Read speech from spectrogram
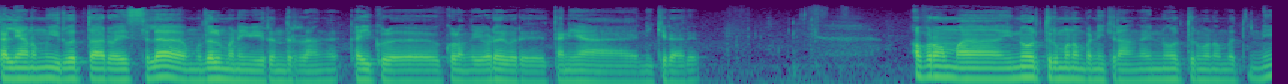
கல்யாணமும் இருபத்தாறு வயசில் முதல் மனைவி இறந்துடுறாங்க. கை கு குழந்தையோடு இவர் தனியாக நிற்கிறாரு அப்புறம் ம இன்னொரு திருமணம் பண்ணிக்கிறாங்க. இன்னொரு திருமணம் பண்ணி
